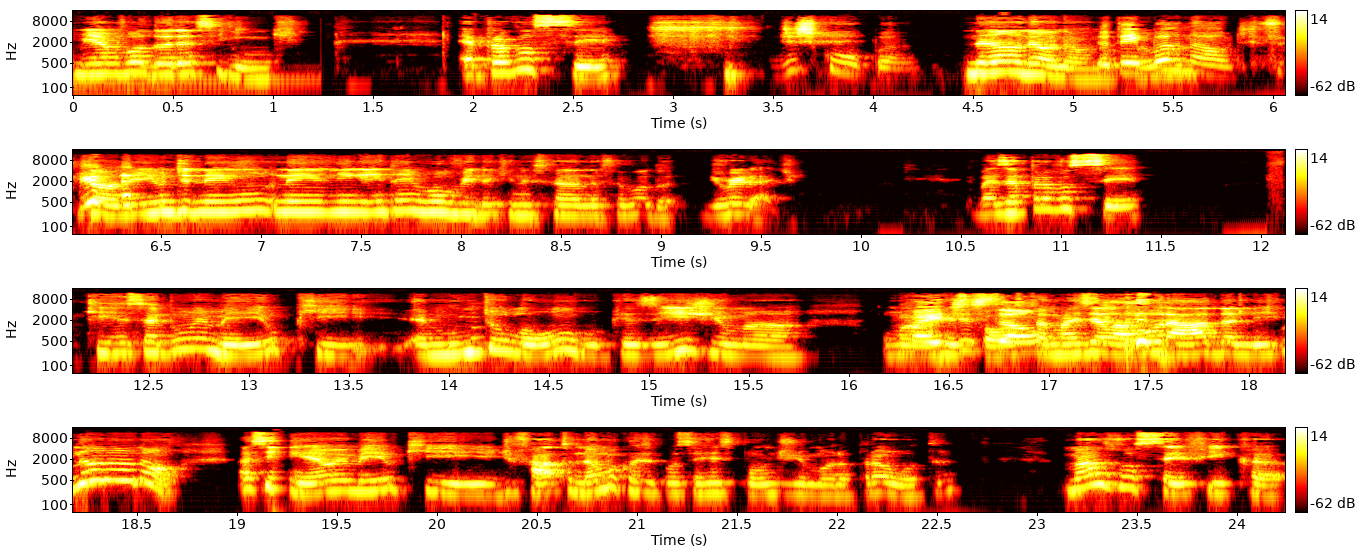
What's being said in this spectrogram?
Minha voadora é a seguinte. É para você. Desculpa. Não, não, não. Eu tenho burnout. Não, nenhum de nenhum, nem, ninguém tá envolvido aqui nessa, nessa voadora, de verdade. Mas é para você que recebe um e-mail que é muito longo, que exige uma, uma, uma resposta mais elaborada ali. Não, não, não. Assim, é um e-mail que, de fato, não é uma coisa que você responde de uma hora para outra. Mas você fica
